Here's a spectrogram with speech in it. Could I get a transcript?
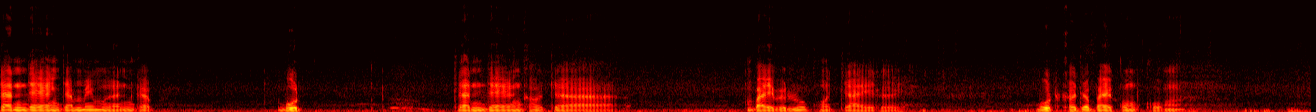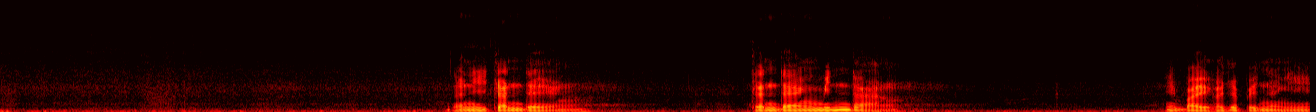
จันแดงจะไม่เหมือนกับบุตร จันแดงเขาจะใบเป็นรูปหัวใจเลย บุตรเขาจะใบกลมๆ อันนี้จันแดง จันแดงมิ้นด่างในใบเขาจะเป็นอย่างนี้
